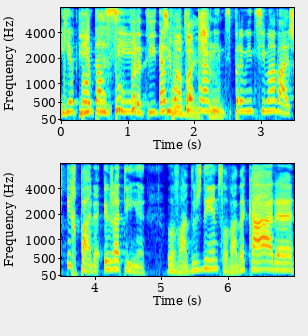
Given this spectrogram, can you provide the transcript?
E aponta apontou assim, para ti de cima a apontou baixo. Para mim, para mim de cima a baixo. E repara, eu já tinha lavado os dentes, lavado a cara,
